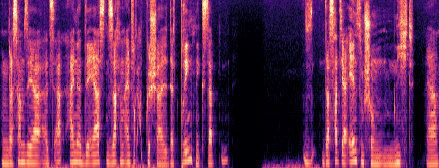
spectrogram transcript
Und das haben sie ja als eine der ersten Sachen einfach abgeschaltet. Das bringt nichts. Das, das hat ja Anthem schon nicht. Ja,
